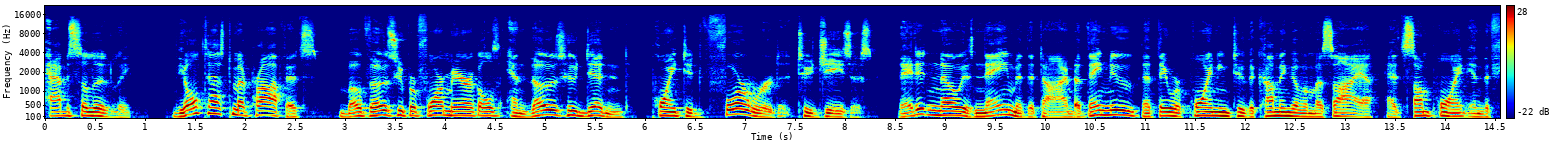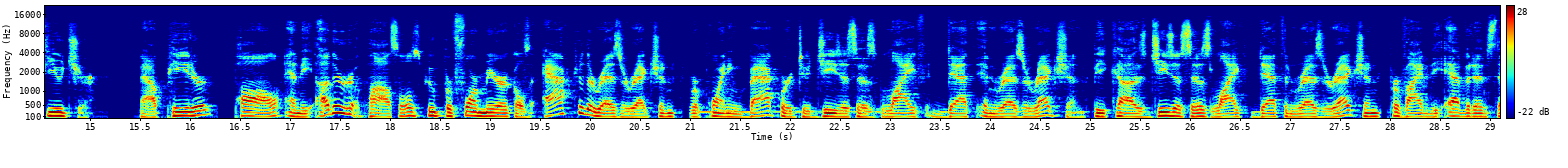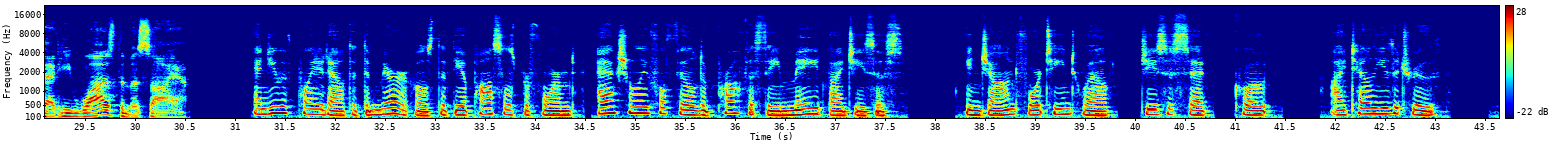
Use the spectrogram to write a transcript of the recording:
Absolutely. The Old Testament prophets, both those who performed miracles and those who didn't, pointed forward to Jesus. They didn't know his name at the time, but they knew that they were pointing to the coming of a Messiah at some point in the future. Now, Peter, Paul, and the other apostles who performed miracles after the resurrection were pointing backward to Jesus' life, death, and resurrection because Jesus' life, death, and resurrection provided the evidence that he was the Messiah. And you have pointed out that the miracles that the apostles performed actually fulfilled a prophecy made by Jesus. In John 14:12, Jesus said, quote, "I tell you the truth,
